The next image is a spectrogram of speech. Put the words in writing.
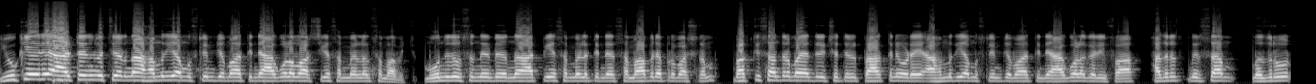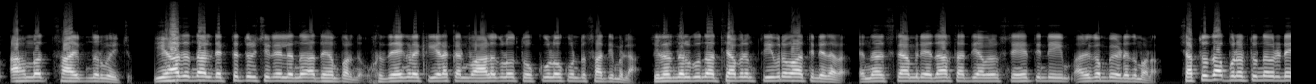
യു കെയിലെ ആൾട്ടണിൽ വെച്ച് ചേർന്ന അഹമ്മദിയ മുസ്ലിം ജമാഅത്തിന്റെ ആഗോള വാർഷിക സമ്മേളനം സമാപിച്ചു. മൂന്ന് ദിവസം നീണ്ടുനിന്ന ആത്മീയ സമ്മേളനത്തിന്റെ സമാപന പ്രഭാഷണം ഭക്തിസാന്ദ്രമായ അന്തരീക്ഷത്തിൽ പ്രാർത്ഥനയോടെ അഹമ്മദിയ മുസ്ലിം ജമാഅത്തിന്റെ ആഗോള ഖലീഫ ഹജറത് മിർസ മസ്റൂർ അഹമ്മദ് സാഹിബ് നിർവഹിച്ചു. ജിഹാദ് എന്നാൽ രക്തത്തൊഴിച്ചില്ലെന്ന് അദ്ദേഹം പറഞ്ഞു. ഹൃദയങ്ങളെ കീഴടക്കാൻ വാളുകളോ തോക്കുകളോ കൊണ്ട് സാധ്യമല്ല. ചിലർ നൽകുന്ന അധ്യാപനം തീവ്രവാദത്തിന്റേതാണ് എന്നാൽ ഇസ്ലാമിന്റെ യഥാർത്ഥ അധ്യാപനം സ്നേഹത്തിന്റെയും അനുകമ്പയുടേതുമാണ്. ശത്രുത പുലർത്തുന്നവരുടെ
